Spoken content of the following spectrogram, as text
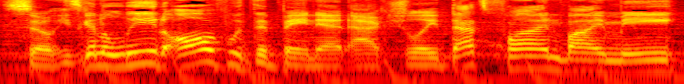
So he's going to lead off with the Banette, actually. That's fine by me.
